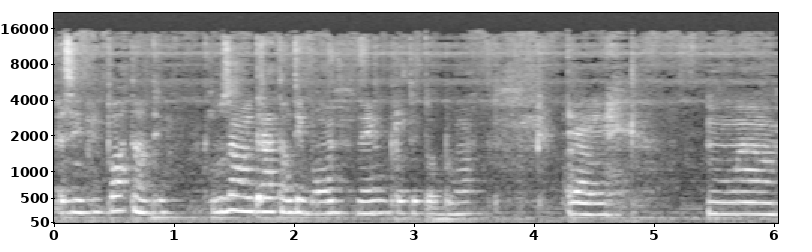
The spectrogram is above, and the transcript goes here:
é sempre importante usar um hidratante bom, né? Um protetor bom. É, uma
